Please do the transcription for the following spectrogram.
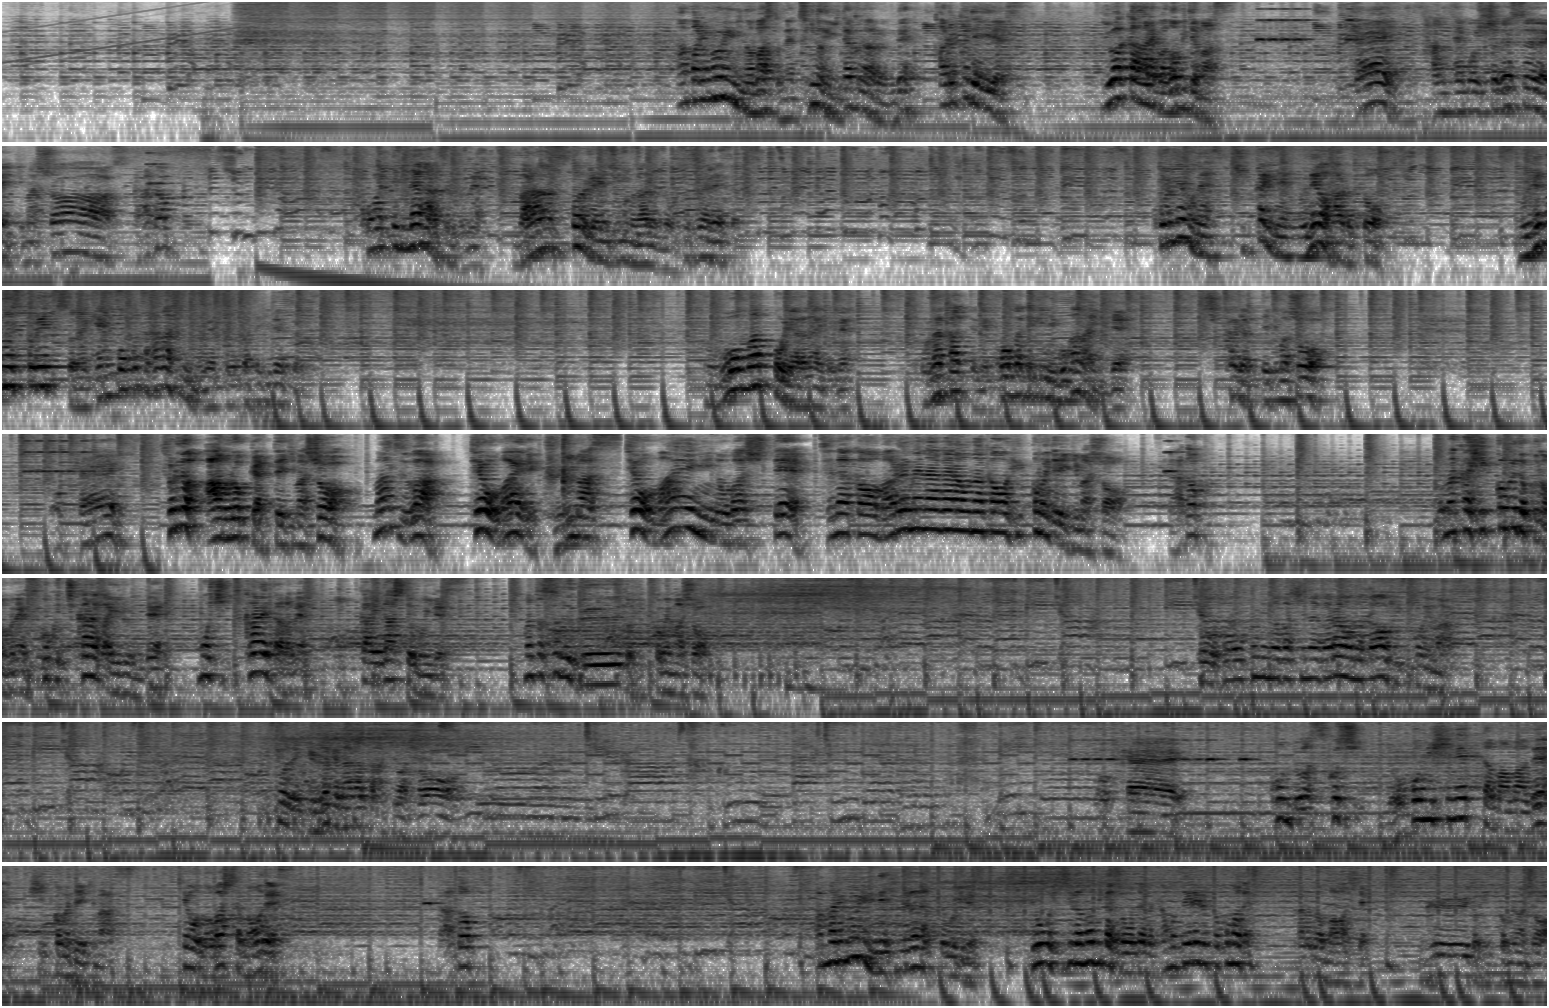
あんまり無理に伸ばすとね次の日痛くなるんで軽くでいいです。違和感あれば伸びてます。OK 反対も一緒です。いきましょう。スタート。こうやって見ながらするとねバランス取る練習にもなるんでおすすめです。これでもねしっかりね胸を張ると胸のストレッチとね肩甲骨剥がしにもね効果的ですウォームアップをやらないとねお腹ってね効果的に動かないんでしっかりやっていきましょう。OK それではアームロックやっていきましょう。まずは手を前で組みます。手を前に伸ばして背中を丸めながらお腹を引っ込めていきましょう。スタートお腹引っ込めとくのもねすごく力がいるんでもし疲れたらね一回出してもいいです。またすぐぐーっと引っ込めましょう。手を遠くに伸ばしながらお腹を引っ込めます。息をできるだけ長く吐きましょう。今度は少し横にひねったままで引っ込めていきます。手を伸ばしたままです。とあんまり無理にねひねらなくてもいいです。両肘が伸びた状態が保てれるとこまで体を回してぐーっと引っ込めましょう。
